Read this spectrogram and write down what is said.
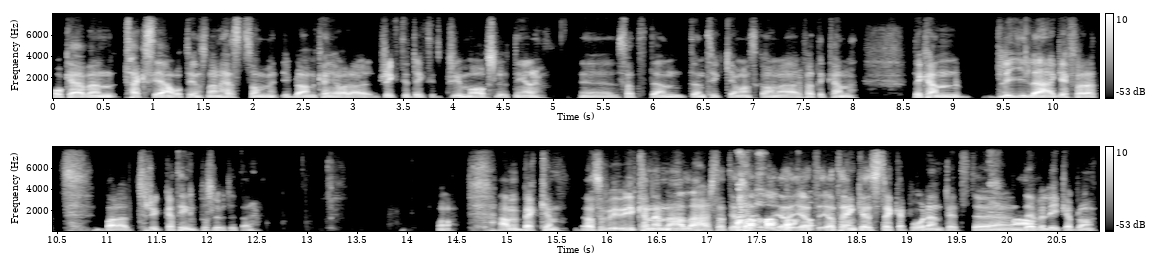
och även Taxi Out är en sån här häst som ibland kan göra riktigt, riktigt grymma avslutningar. Ehm, så att den, den tycker jag man ska ha med här för att det kan, det kan bli läge för att bara trycka till på slutet där. Ja, ja men Beckham. Alltså, vi, vi kan nämna alla här så att jag, jag, jag, jag tänker sträcka på ordentligt. Det, ja. det är väl lika bra.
